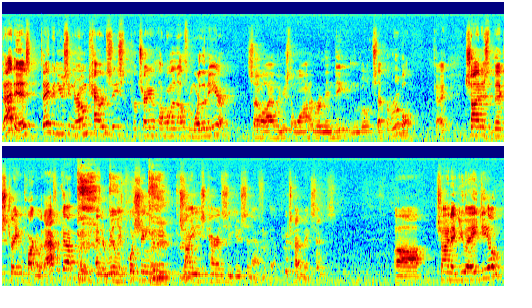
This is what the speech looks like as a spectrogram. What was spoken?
That is, they've been using their own currencies for trading one another for more than a year. So I will use the yuan or renminbi and we'll accept the ruble, okay? China is the biggest trading partner with Africa, and they're really pushing Chinese currency use in Africa, which kind of makes sense. Uh, China-UA deal,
